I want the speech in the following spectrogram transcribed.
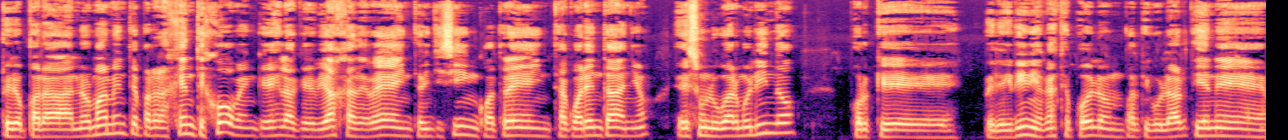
pero para normalmente para la gente joven, que es la que viaja de 20, 25 a 30, 40 años, es un lugar muy lindo porque Pellegrini, acá este pueblo en particular, tiene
